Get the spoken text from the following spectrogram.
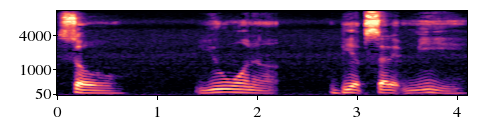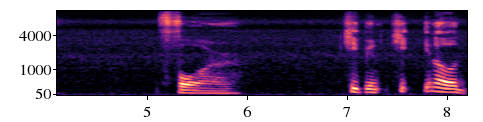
So you want to be upset at me for keeping keep, you know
